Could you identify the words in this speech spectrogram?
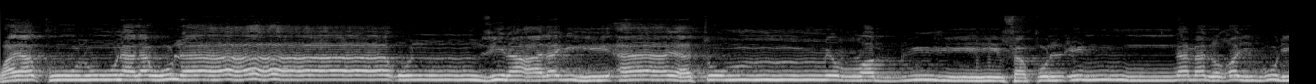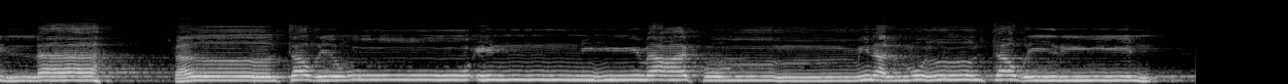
ويقولون لولا أنزل عليه آية من ربه فقل إنما الغيب لله فانتظروا إني معكم من المنتظرين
